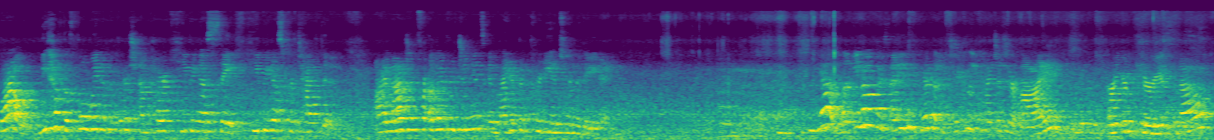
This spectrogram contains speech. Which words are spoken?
wow, we have the full weight of the British Empire keeping us safe, keeping us protected. I imagine for other Virginians, it might have been pretty intimidating. So yeah, let me know if there's anything here that particularly catches your eye or you're curious about.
